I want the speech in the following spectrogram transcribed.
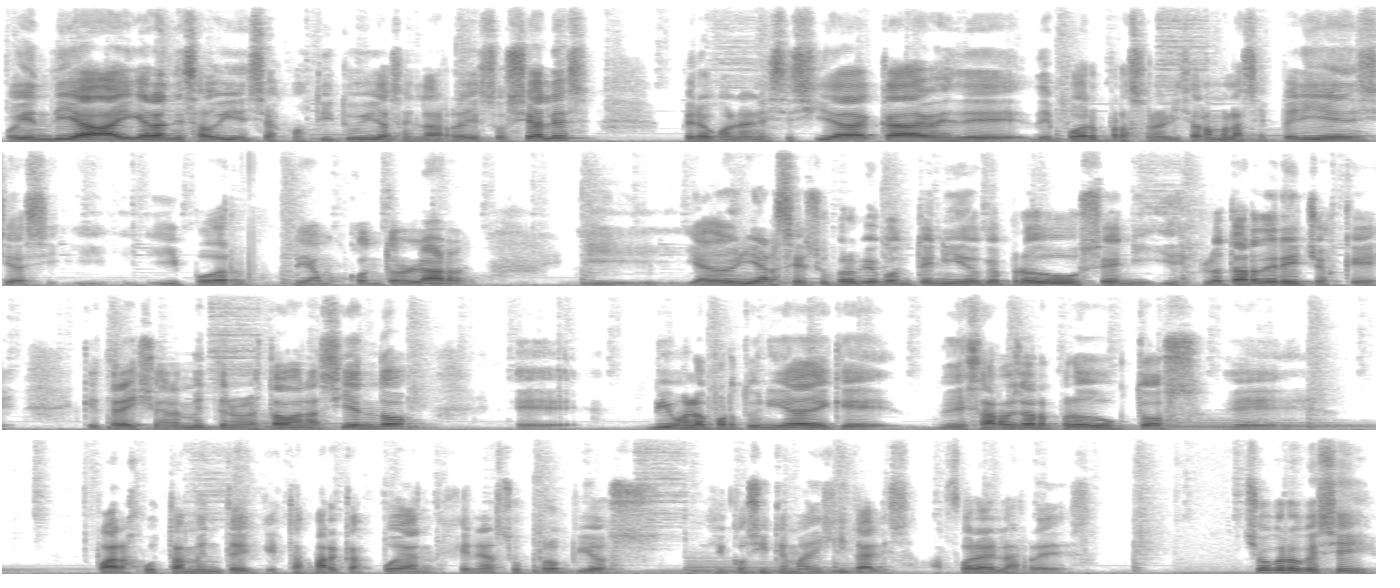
hoy en día hay grandes audiencias constituidas en las redes sociales, pero con la necesidad cada vez de, poder personalizar más las experiencias y, y poder, digamos, controlar y, adueñarse de su propio contenido que producen y, explotar derechos que, tradicionalmente no lo estaban haciendo, eh, vimos la oportunidad de, que, desarrollar productos eh, para justamente que estas marcas puedan generar sus propios ecosistemas digitales afuera de las redes. Yo creo que sí.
